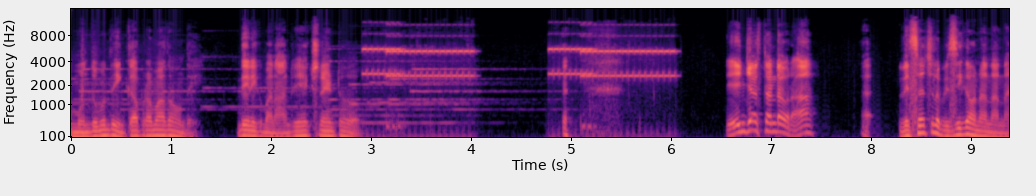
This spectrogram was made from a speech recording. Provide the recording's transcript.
ముందు ముందు ఇంకా ప్రమాదం ఉంది. దీనికి మా నాన్న రియాక్షన్ ఏంటో? ఏం చేస్తాండవరా? రీసెర్చ్లో బిజీగా ఉన్నా నాన్న.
